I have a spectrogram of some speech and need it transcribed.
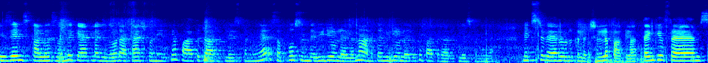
டிசைன்ஸ் கலர்ஸ் வந்து கேட்லாக் இதோட அட்டாச் பண்ணியிருக்கேன். பார்த்துட்டு ஆர்டர் ப்ளேஸ் பண்ணுங்கள் சப்போஸ் இந்த வீடியோவில் இல்லைன்னா அடுத்த வீடியோவில் இருக்குது பார்த்துட்டு ஆர்டர் ப்ளேஸ் பண்ணுங்கள் நெக்ஸ்ட்டு வேறு ஒரு கலெக்ஷனில் பார்க்கலாம். தேங்க்யூ ஃப்ரெண்ட்ஸ்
